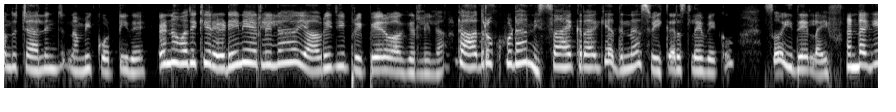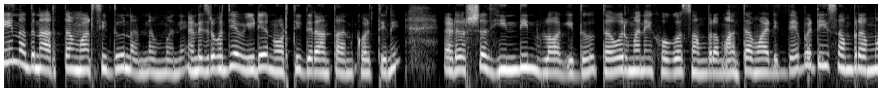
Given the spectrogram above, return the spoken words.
ಒಂದು ಚಾಲೆಂಜ್ ನಮಗೆ ಕೊಟ್ಟಿದೆ. ನಾವು ಅದಕ್ಕೆ ರೆಡಿನೇ ಇರಲಿಲ್ಲ, ಯಾವ ರೀತಿ ಪ್ರಿಪೇರ್ ಆಗಿರಲಿಲ್ಲ. ಆದರೂ ಕೂಡ ನಿಸ್ಸಹಾಯಕರಾಗಿ ಅದನ್ನು ಸ್ವೀಕರಿಸಲೇಬೇಕು. ಸೊ ಇದೇ ಲೈಫ್ ಅಂಡ್ ಅಗೇನ್ ಅದನ್ನು ಅರ್ಥ ಮಾಡಿಸಿದ್ದು ನನ್ನಮ್ಮನೆ ಅಂಡ್ ಇದ್ರ ಮಧ್ಯೆ ವಿಡಿಯೋ ನೋಡ್ತಿದ್ದೀರಾ ಅಂತ ಅನ್ಕೊಳ್ತೀನಿ. ಎರಡು ವರ್ಷದ ಹಿಂದಿನ ವ್ಲಾಗ್ ಇದು. ತವ್ರ ಮನೆಗೆ ಹೋಗೋ ಸಂಭ್ರಮ ಅಂತ ಮಾಡಿದ್ದೆ. ಬಟ್ ಈ ಸಂಭ್ರಮ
